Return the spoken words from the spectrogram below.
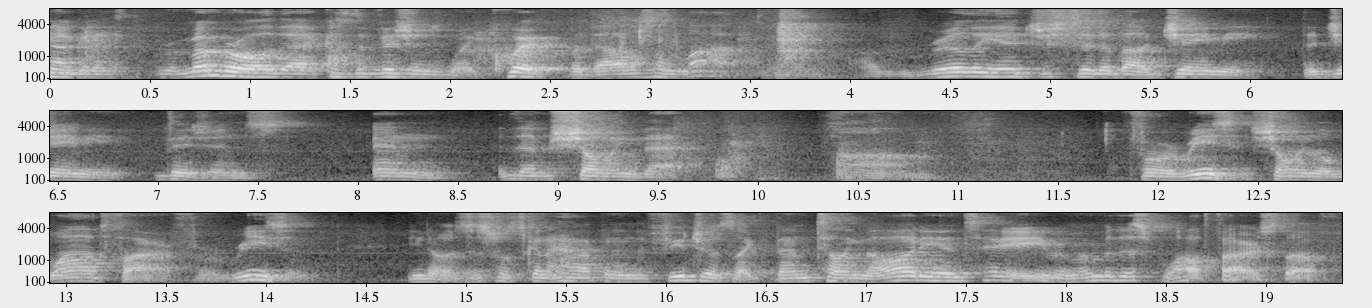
not gonna remember all that because the visions went quick. But that was a lot. Man. I'm really interested about Jaime, the Jaime visions, and them showing that um, for a reason, showing the wildfire for a reason you know, is this what's to happen in the future? It's like them telling the audience, hey, remember this wildfire stuff.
